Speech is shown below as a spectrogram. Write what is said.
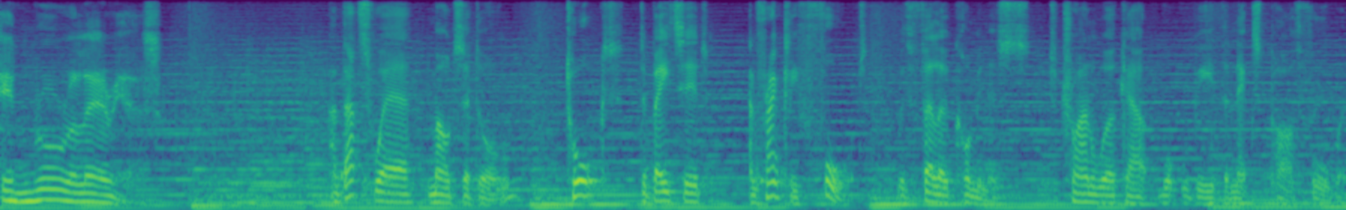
in rural areas. And that's where Mao Zedong talked, debated, and frankly fought with fellow communists to try and work out what would be the next path forward.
